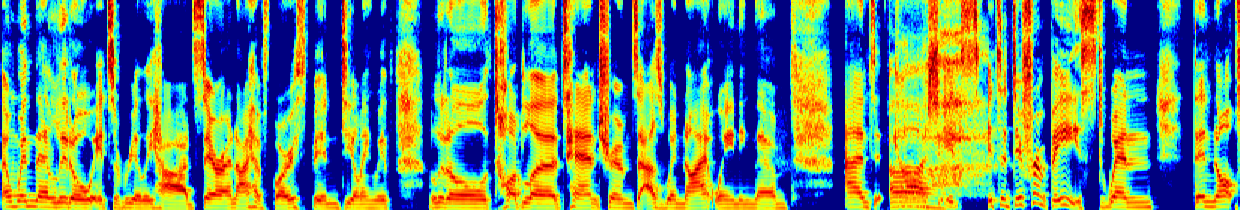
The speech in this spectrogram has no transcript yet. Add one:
And when they're little, it's really hard. Sarah and I have both been dealing with little toddler tantrums as we're night weaning them. And gosh, ah. it's it's a different beast when they're not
